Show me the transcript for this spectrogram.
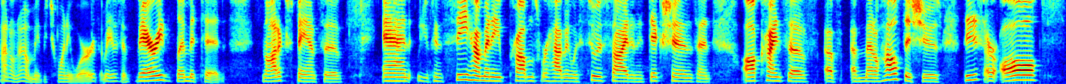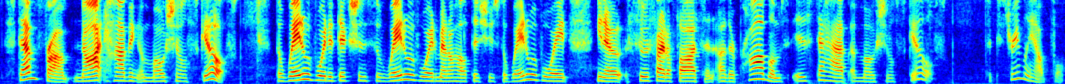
I don't know, maybe 20 words. I mean, it was very limited, it's not expansive. And you can see how many problems we're having with suicide and addictions and all kinds of, of, of mental health issues. These are all stem from not having emotional skills the way to avoid addictions, the way to avoid mental health issues, the way to avoid, you know, suicidal thoughts and other problems is to have emotional skills. It's extremely helpful.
